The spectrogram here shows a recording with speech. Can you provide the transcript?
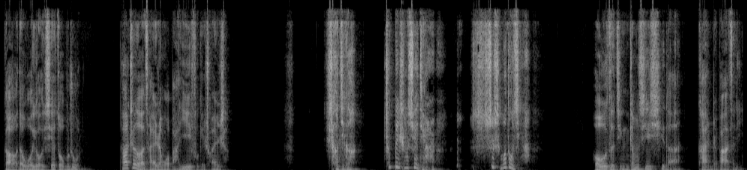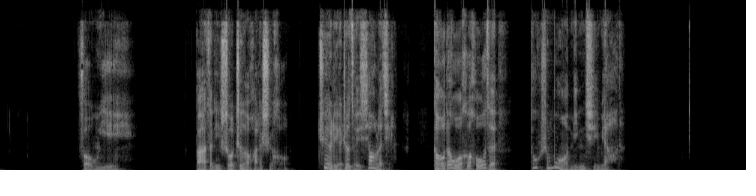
搞得我有些坐不住了。他这才让我把衣服给穿上。长吉哥，这背上的血点儿是什么东西啊？猴子紧张兮兮的看着八子里。封印。八子里说这话的时候，却咧着嘴笑了起来，搞得我和猴子。都是莫名其妙的。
